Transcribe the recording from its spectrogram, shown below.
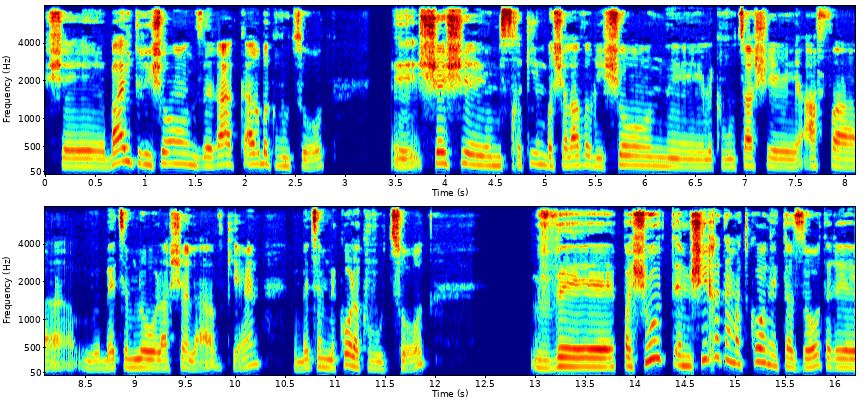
שבית ראשון זה רק ארבע קבוצות, שש משחקים בשלב הראשון אה, לקבוצה שעפה ובעצם לא עולה שלב, כן? ובעצם לכל הקבוצות, ופשוט המשיכה את המתכונת הזאת, הרי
